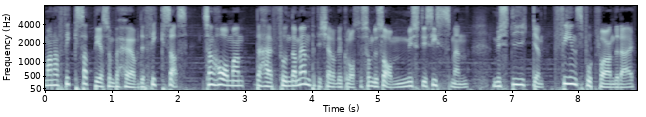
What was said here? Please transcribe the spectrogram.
man har fixat det som behövde fixas. Sen har man det här fundamentet i Shadow of the Colossus, som du sa, mysticismen, mystiken, finns fortfarande där.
